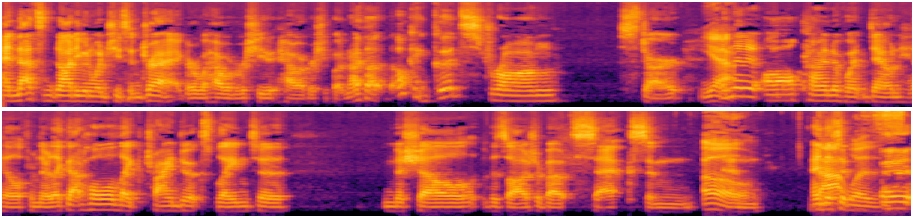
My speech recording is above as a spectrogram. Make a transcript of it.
and that's not even when she's in drag or however she, however she put it. And I thought, okay, good, strong start. Yeah. And then it all kind of went downhill from there. Like that whole like trying to explain to Michelle Visage about sex and Oh, and, and that just, was- uh,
